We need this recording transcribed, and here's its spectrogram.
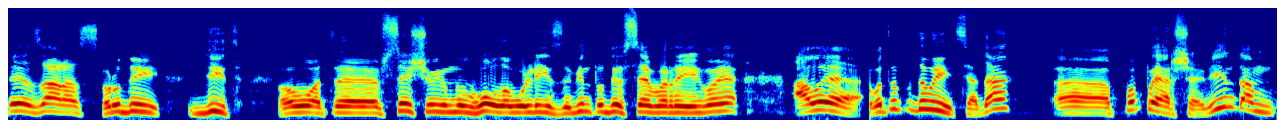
де зараз рудий дід. От е, все, що йому в голову лізе, він туди все виригує. Але от ви подивіться, да? Е, по-перше, він там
